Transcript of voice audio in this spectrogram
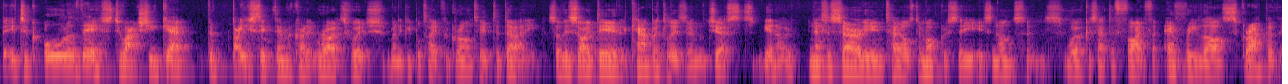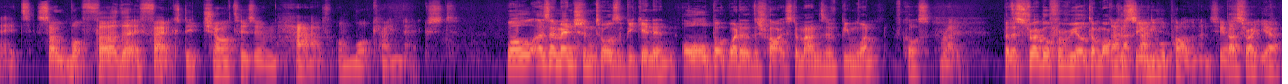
But it took all of this to actually get the basic democratic rights which many people take for granted today. So this idea that capitalism just, you know, necessarily entails democracy, it's nonsense. Workers had to fight for every last scrap of it. So what further effects did Chartism have on what came next? Well, as I mentioned towards the beginning, all but one of the Chartist demands have been won, of course. Right. But the struggle for real democracy. annual parliaments, yes? That's right, yeah.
